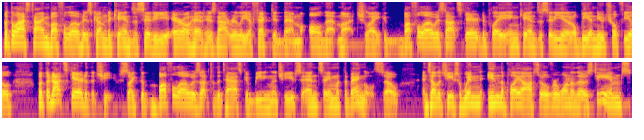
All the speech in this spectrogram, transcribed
But the last time Buffalo has come to Kansas City, Arrowhead has not really affected them all that much. Like Buffalo is not scared to play in Kansas City. It'll be a neutral field, but they're not scared of the Chiefs. Like the Buffalo is up to the task of beating the Chiefs, and same with the Bengals. So until the Chiefs win in the playoffs over one of those teams,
